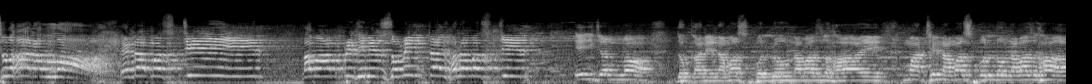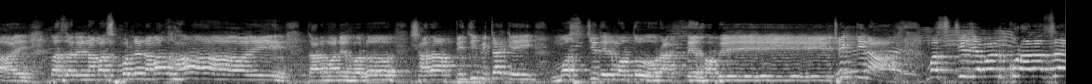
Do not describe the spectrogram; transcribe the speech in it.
সুবহানাল্লাহ! এটা মসজিদ তাম পৃথিবীর জমিনটাই হলো মসজিদ জন্য দোকানে নামাজ পড়লেও নামাজ হয়, মাঠে নামাজ পড়লেও নামাজ হয়, বাজারে নামাজ পড়লে নামাজ হয়। তার মানে হলো সারা পৃথিবীটাকেই মসজিদের মতো রাখতে হবে। ঠিক কিনা? মসজিদ যেমন কোরআন আছে,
